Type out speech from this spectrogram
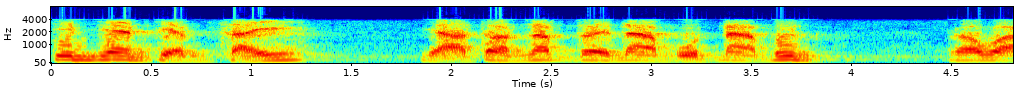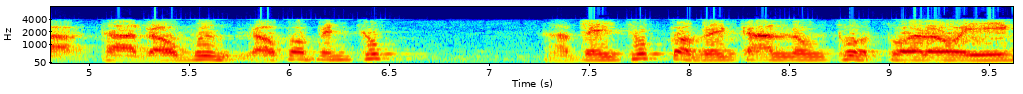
จิ้นแย้มแจ่มใส อย่าต้อนรับด้วยหน้าบูดหน้าบึ้งเพราะว่าถ้าเราบึ้งเราก็เป็นทุกข์เป็นทุกข์ก็เป็นการลงโทษตัวเราเอง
